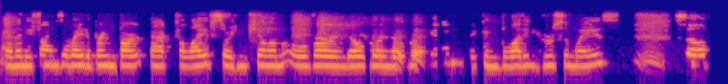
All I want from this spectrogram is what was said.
and then he finds a way to bring Bart back to life, so he can kill him over and over and over again, like in bloody, gruesome ways. Hmm. So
